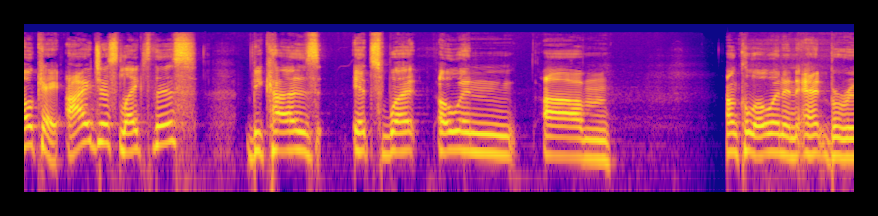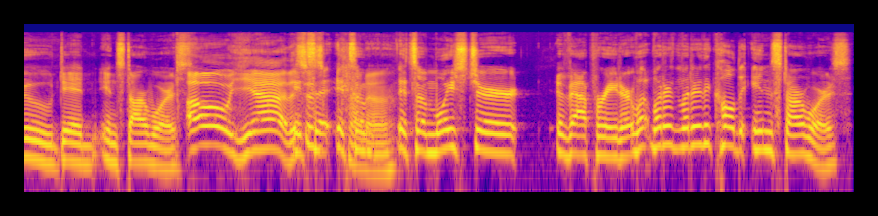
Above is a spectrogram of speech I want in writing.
Okay, I just liked this because it's what Owen, um, Uncle Owen, and Aunt Beru did in Star Wars. Oh yeah, this it's is a it's kind a it's a moisture evaporator. What what are what are they called in Star Wars?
